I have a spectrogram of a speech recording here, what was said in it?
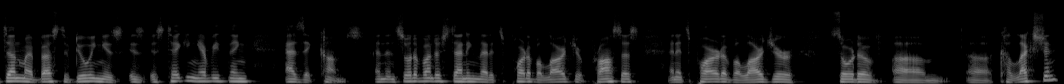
done my best of doing is is is taking everything as it comes and then sort of understanding that it's part of a larger process and it's part of a larger sort of um, uh, collection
